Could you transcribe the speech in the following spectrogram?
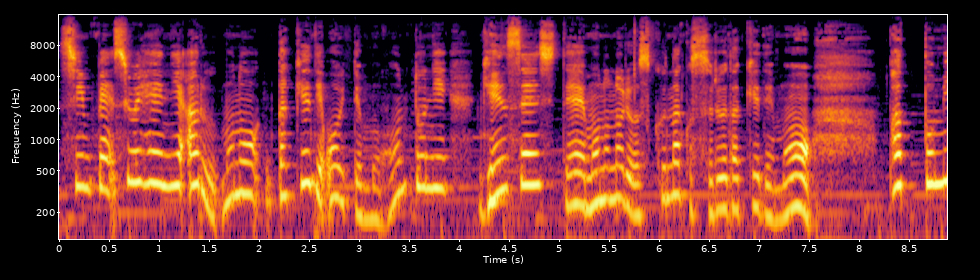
身辺周辺にあるものだけでおいても本当に厳選して物の量を少なくするだけでもパッと見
